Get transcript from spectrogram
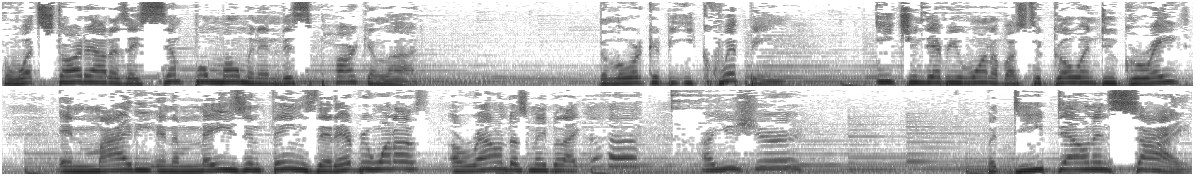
For what started out as a simple moment in this parking lot, the Lord could be equipping each and every one of us to go and do great and mighty and amazing things that everyone else around us may be like, ah, are you sure? But deep down inside,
